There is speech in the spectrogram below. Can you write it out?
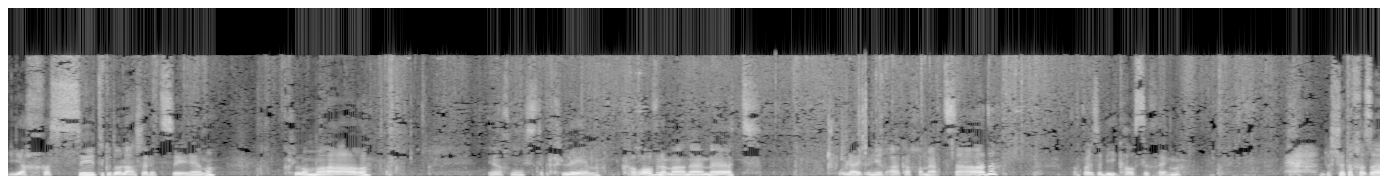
יחסית גדולה של עצים. כלומר, אם אנחנו מסתכלים קרוב למען האמת, אולי זה נראה ככה מהצד, אבל זה בעיקר שיחים. בשטח הזה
